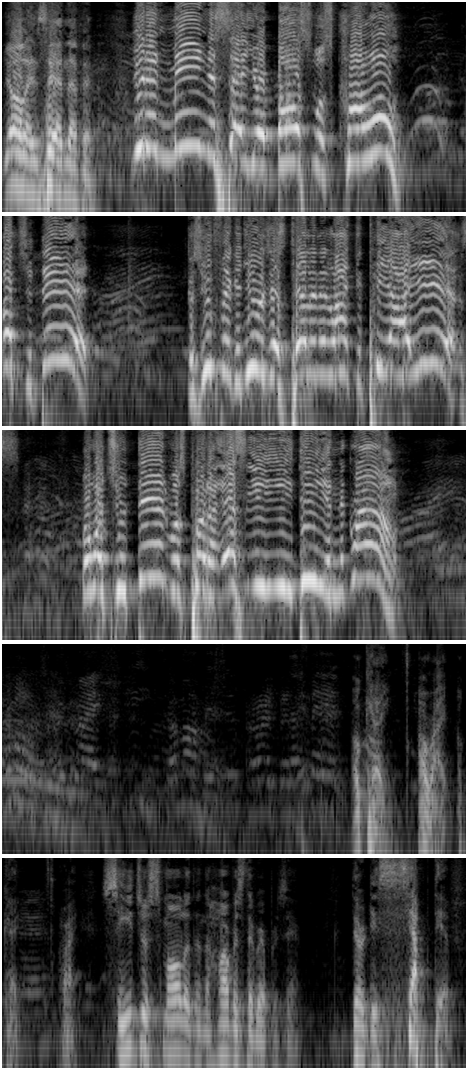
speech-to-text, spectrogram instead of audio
Y'all ain't said nothing. You didn't mean to say your boss was cruel, but you did. Because you figured you were just telling it like the TI is. But what you did was put a S E E D in the ground. Okay. All right. Okay. All right. Seeds are smaller than the harvest they represent. They're deceptive.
